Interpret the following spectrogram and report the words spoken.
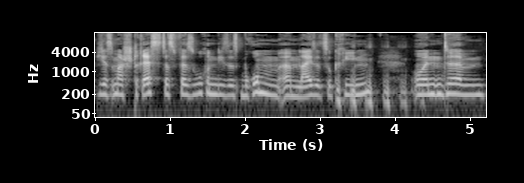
mich das immer stresst, das Versuchen, dieses Brummen ähm, leise zu kriegen. Und ähm,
